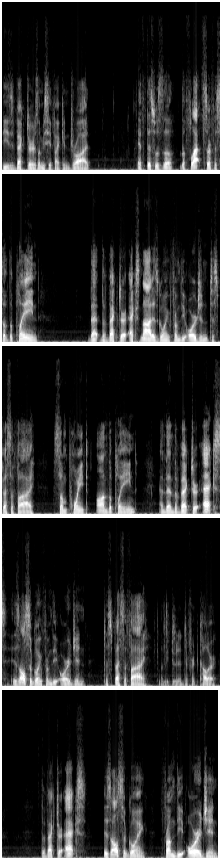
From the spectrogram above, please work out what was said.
these vectors. Let me see if I can draw it. If this was the the flat surface of the plane, that the vector x naught is going from the origin to specify some point on the plane, and then the vector x is also going from the origin to specify. Let me do it in a different color. The vector x is also going from the origin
